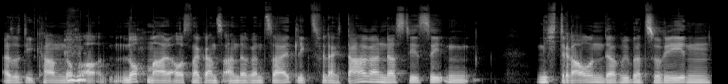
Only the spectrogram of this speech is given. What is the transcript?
Also die kamen noch, mhm. noch mal aus einer ganz anderen Zeit. Liegt es vielleicht daran, dass die sich nicht trauen, darüber zu reden?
